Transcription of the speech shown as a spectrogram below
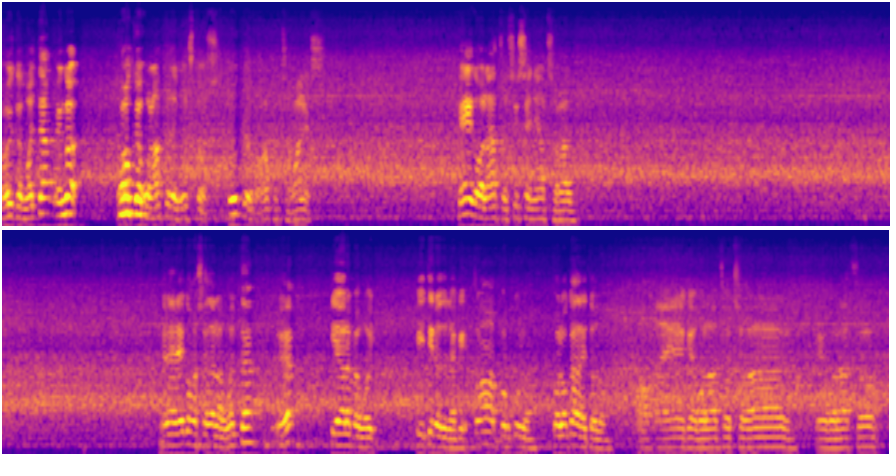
¡Uy, qué vuelta! ¡Venga! ¡Oh, qué golazo de gustos! ¡Uy, qué golazo, chavales! ¡Qué golazo! Sí, señor, chaval. Mira cómo se da la vuelta. Y ahora me voy. Y tiro desde aquí. Toma por culo. Colocada y todo. Joder, qué golazo, chaval. Qué golazo.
